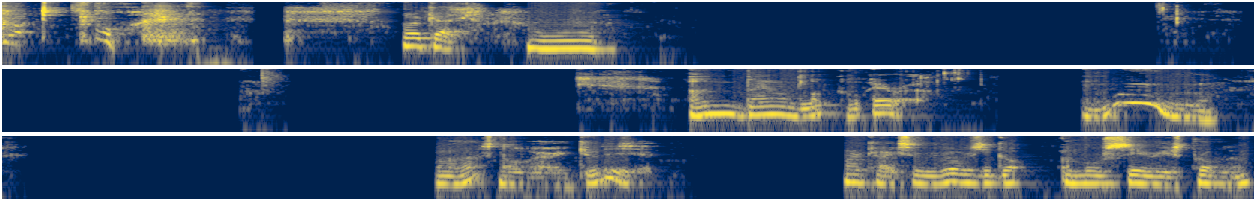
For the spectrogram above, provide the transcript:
Right. Oh. Okay. Uh, unbound local error. Ooh. Well, that's not very good, is it? Okay, so we've obviously got a more serious problem.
